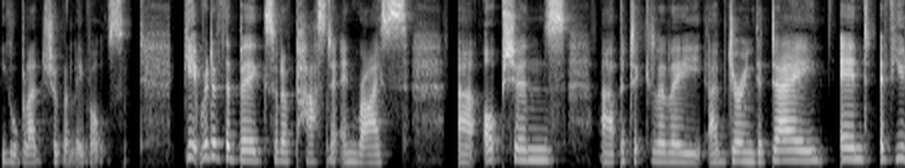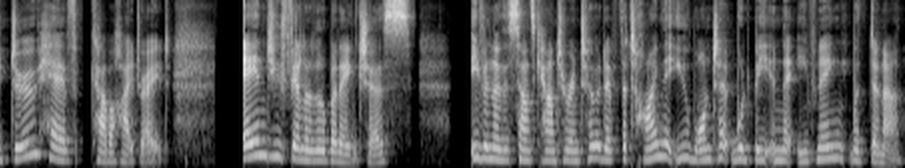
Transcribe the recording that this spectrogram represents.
your blood sugar levels. Get rid of the big sort of pasta and rice uh, options, uh, particularly uh, during the day. And if you do have carbohydrate and you feel a little bit anxious, even though this sounds counterintuitive, the time that you want it would be in the evening with dinner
